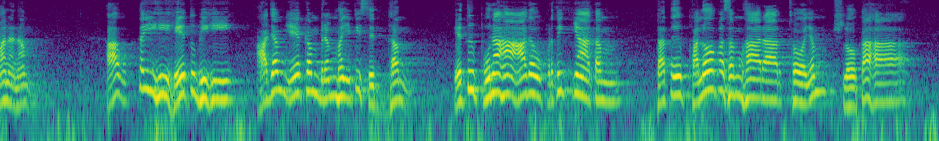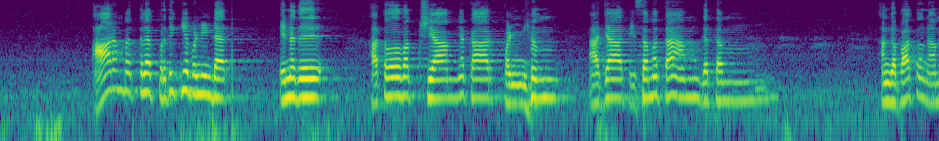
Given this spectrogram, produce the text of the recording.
மனநம். ஆ உக்தைஹி ஹேதுபிகி அஜம் ஏகம் பிரம்ம இது சித்தம். எது புனः ஆதவ் பிரதிஜாத்தம் தத் பலோபசம்ஹாரார்த்தோயம் ஸ்லோகா ஆரம்பத்தில் பிரதிஜை பண்ணிட்டார் என்னது? அத்தோ கார்பண்யம் அஜாதி சமதாம் கதம். அங்கே பார்த்தோம் நாம்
